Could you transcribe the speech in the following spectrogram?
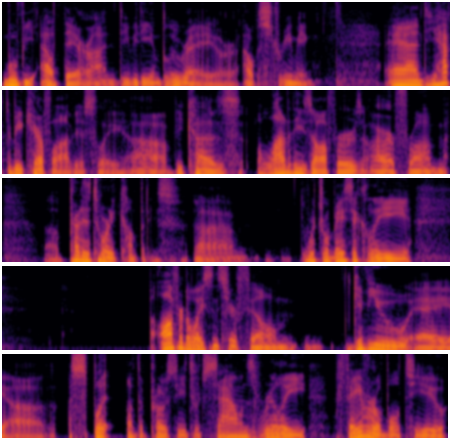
movie out there on DVD and Blu-ray or out streaming? And you have to be careful, obviously, uh, because a lot of these offers are from uh, predatory companies, um, which will basically offer to license your film give you a, uh, a split of the proceeds, which sounds really favorable to you.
